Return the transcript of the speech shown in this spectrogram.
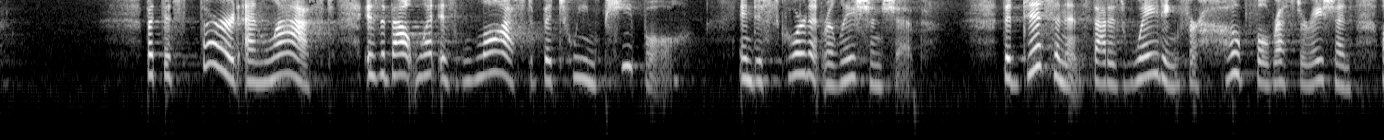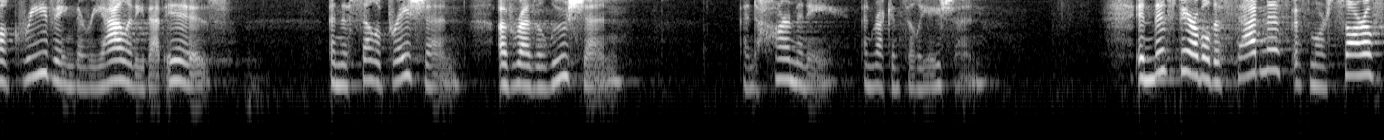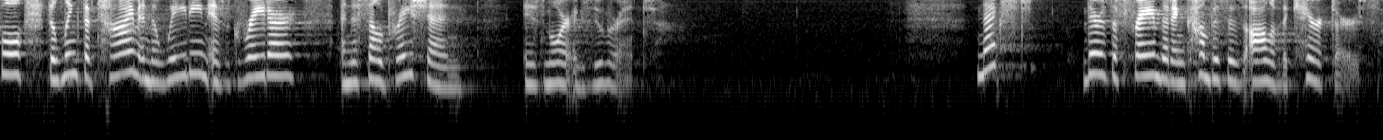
But this third and last is about what is lost between people in discordant relationship the dissonance that is waiting for hopeful restoration while grieving the reality that is, and the celebration of resolution and harmony and reconciliation. In this parable, the sadness is more sorrowful, the length of time and the waiting is greater, and the celebration is more exuberant. Next, there's the frame that encompasses all of the characters.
